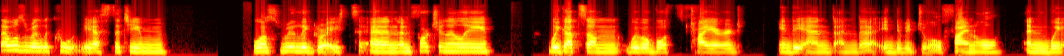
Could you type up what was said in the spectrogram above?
That was really cool. Yes, the team was really great, and unfortunately, we got some. We were both tired in the end and the individual final, and we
